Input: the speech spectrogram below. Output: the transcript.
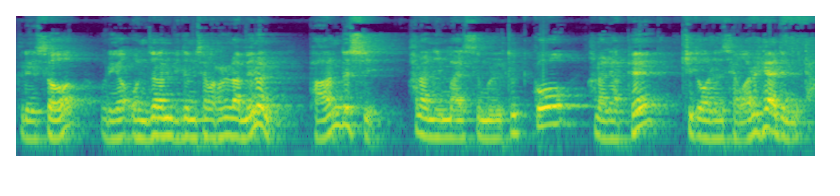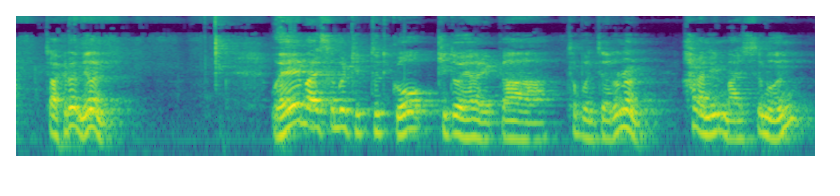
그래서 우리가 온전한 믿음 생활을 하려면 반드시 하나님 말씀을 듣고 하나님 앞에 기도하는 생활을 해야 됩니다. 자, 그러면 왜 말씀을 듣고 기도해야 할까? 첫 번째로는 하나님 말씀은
